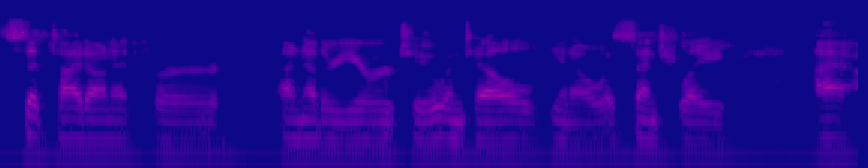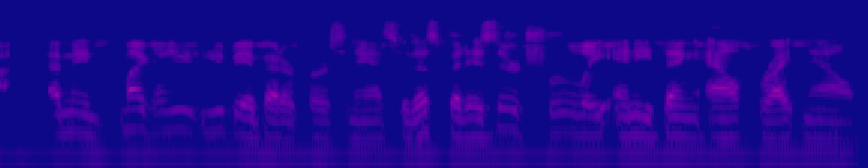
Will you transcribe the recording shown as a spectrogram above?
sit tight on it for another year or two until you know, essentially, I. I mean, Michael, you, you'd be a better person to answer this, but is there truly anything out right now,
